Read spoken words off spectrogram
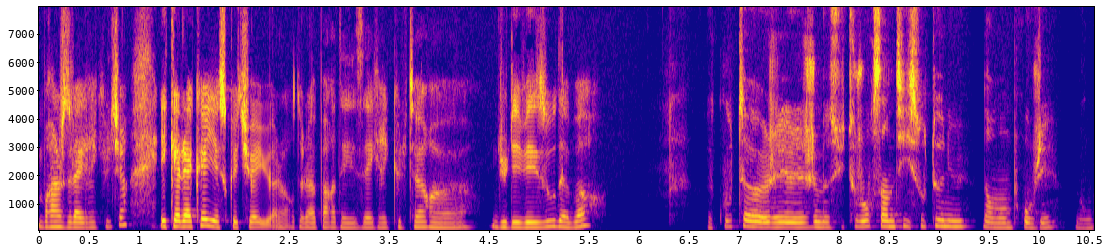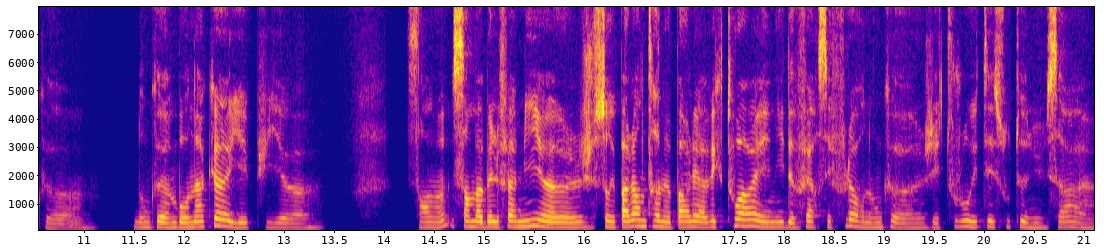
branche de l'agriculture. Et quel accueil est-ce que tu as eu alors de la part des agriculteurs du Lévézou d'abord? Écoute, euh, je me suis toujours sentie soutenue dans mon projet. Donc, euh, donc un bon accueil. Et puis, euh, sans, sans ma belle famille, je ne serais pas là en train de parler avec toi et ni de faire ces fleurs. Donc j'ai toujours été soutenue, ça.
